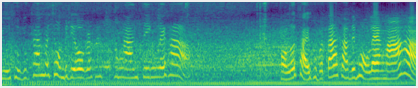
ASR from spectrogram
YouTube ทุกท่านมาชมวิดีโอการทำงานจริงเลยค่ะ ของรถไถคูปต้า 36 แรงม้าค่ะ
